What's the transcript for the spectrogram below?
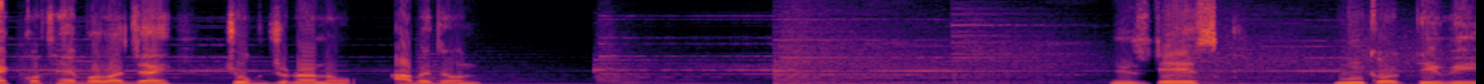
এক কথায় বলা যায় চোখ জোড়ানো আবেদন। নিউজ ডেস্ক, নিকট টিভি।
